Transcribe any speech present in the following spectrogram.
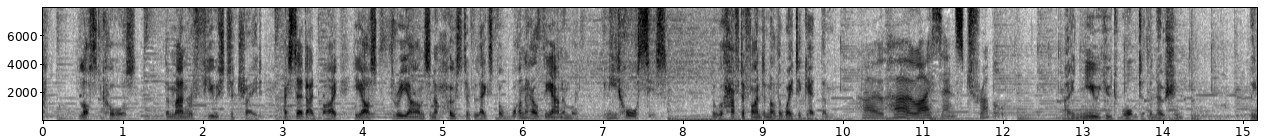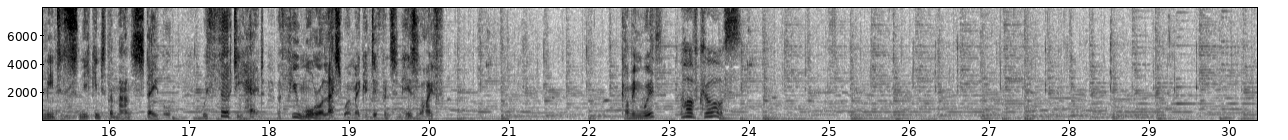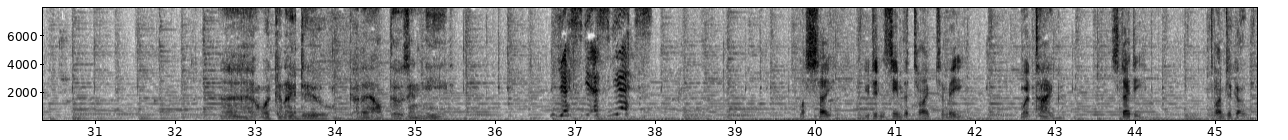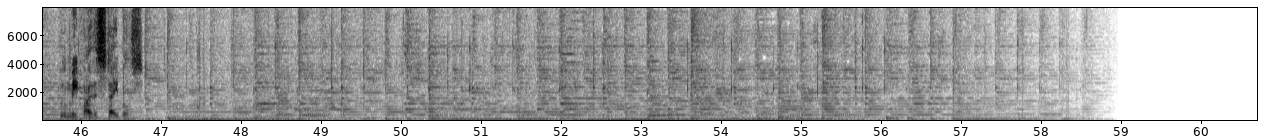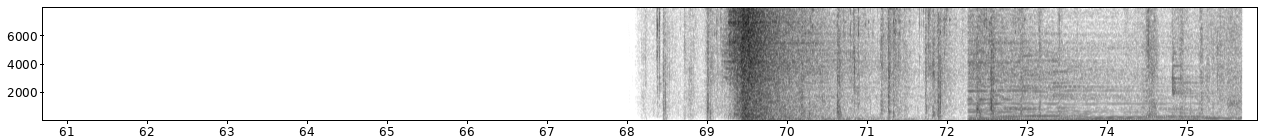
lost cause. The man refused to trade. I said I'd buy. He asked three arms and a host of legs for one healthy animal. We need horses. But we'll have to find another way to get them. Ho ho, I sense trouble. I knew you'd warm to the notion. We mean to sneak into the man's stable. With 30 head, a few more or less won't make a difference in his life. Coming with? Of course. Ah, what can I do? Gotta help those in need. Yes, yes, yes! Must say, you didn't seem the type to me. What type? Steady. Time to go. We'll meet by the stables.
